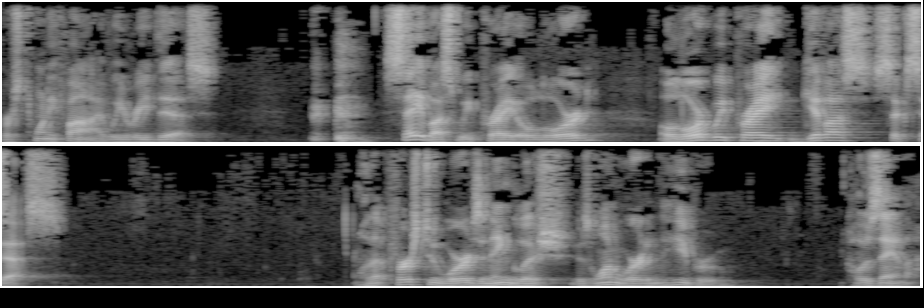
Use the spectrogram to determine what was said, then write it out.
verse 25, we read this Save us, we pray, O Lord. O Lord, we pray, give us success. Well, that first two words in English is one word in Hebrew. Hosanna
